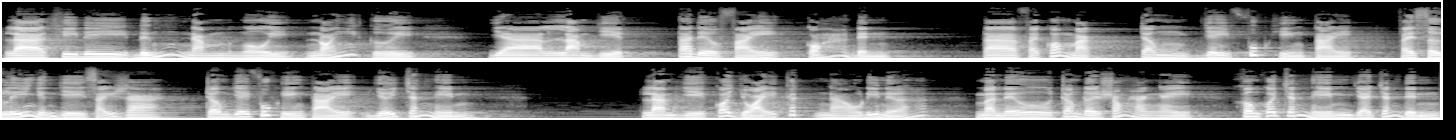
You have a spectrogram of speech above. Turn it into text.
là khi đi, đứng, nằm, ngồi, nói, cười và làm việc ta đều phải có định. Ta phải có mặt trong giây phút hiện tại, phải xử lý những gì xảy ra trong giây phút hiện tại với chánh niệm. Làm gì có giỏi cách nào đi nữa, mà nếu trong đời sống hàng ngày không có chánh niệm và chánh định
